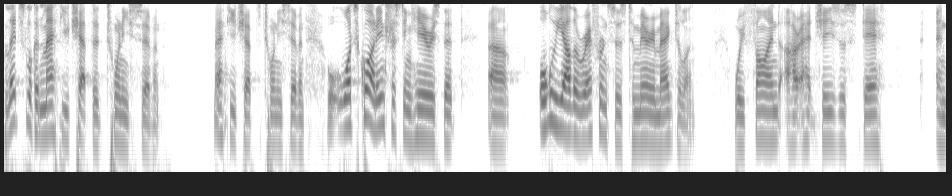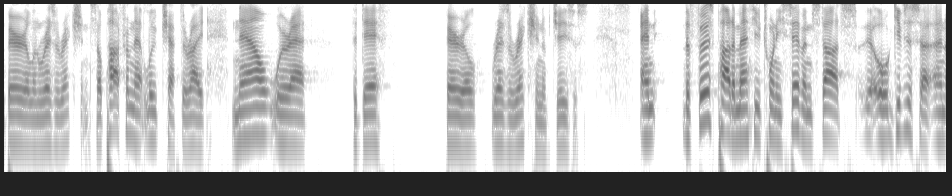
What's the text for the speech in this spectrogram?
Let's look at Matthew chapter 27. Matthew chapter 27. What's quite interesting here is that uh, All the other references to Mary Magdalene we find are at Jesus' death and burial and resurrection. So, apart from that, Luke chapter 8, now we're at the death, burial, resurrection of Jesus. And the first part of Matthew 27 starts or gives us a, an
